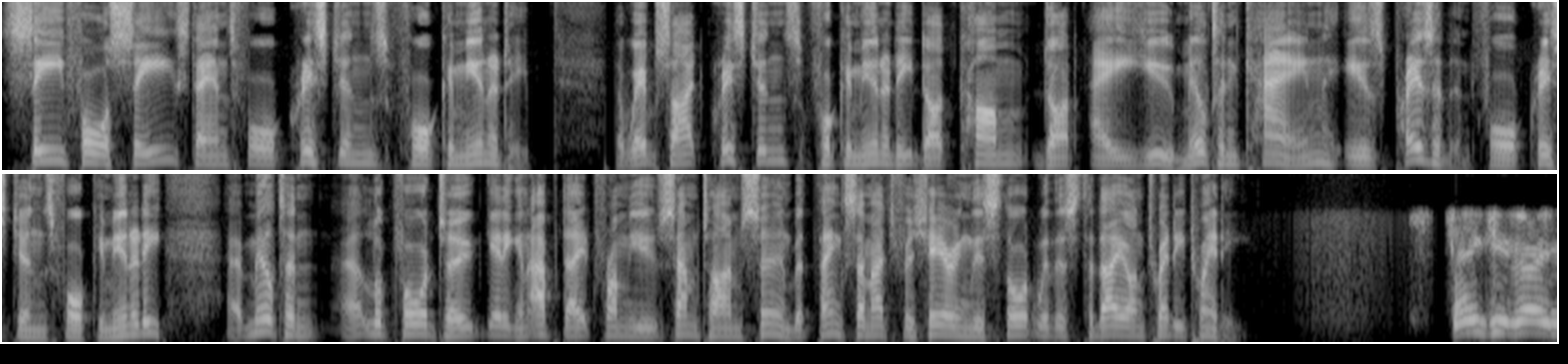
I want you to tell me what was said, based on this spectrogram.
C4C stands for Christians for Community. The website christiansforcommunity.com.au. Milton Kane is president for Christians for Community. Uh, Milton, uh, look forward to getting an update from you sometime soon, but thanks so much for sharing this thought with us today on 2020. Thank you very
